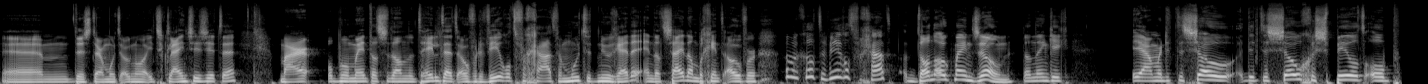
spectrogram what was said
Ehm, dus daar moet ook nog iets kleins in zitten. Maar op het moment dat ze dan het hele tijd over de wereld vergaat... we moeten het nu redden... en dat zij dan begint over... oh mijn god, de wereld vergaat... dan ook mijn zoon. Dan denk ik... ja, maar dit is zo, dit is zo gespeeld op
